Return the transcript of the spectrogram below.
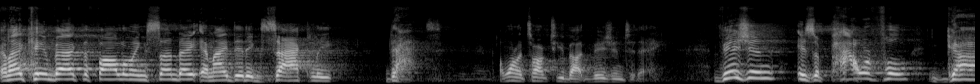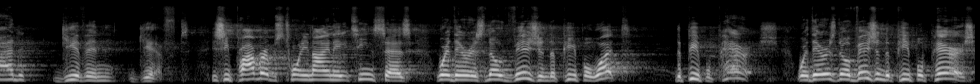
And I came back the following Sunday and I did exactly that. I want to talk to you about vision today. Vision is a powerful, God given gift. You see, Proverbs 29 18 says, Where there is no vision, the people what? The people perish. Where there is no vision, the people perish.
